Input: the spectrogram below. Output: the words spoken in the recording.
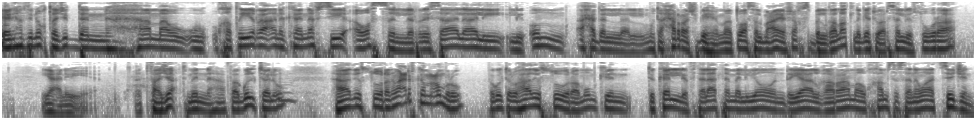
يعني هذه نقطة جدا هامة وخطيرة. أنا كان نفسي أوصل الرسالة لأم أحد المتحرش به. ما تواصل معي شخص بالغلط لقيته أرسل لي صورة يعني تفاجأت منها فقلت له هذه الصورة. أنا ما أعرف كم عمره فقلت له هذه الصورة ممكن تكلف ثلاثة مليون ريال غرامة وخمس سنوات سجن.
